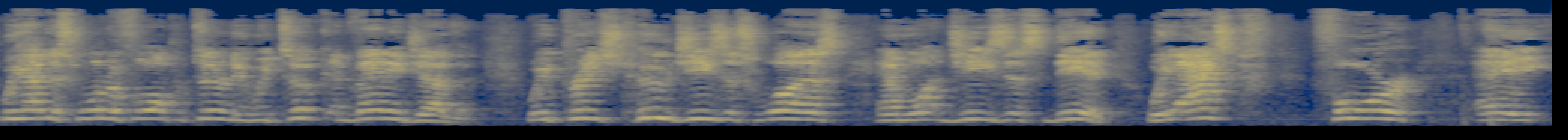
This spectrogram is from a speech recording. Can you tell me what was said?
we had this wonderful opportunity. We took advantage of it. We preached who Jesus was and what Jesus did. We asked for a,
